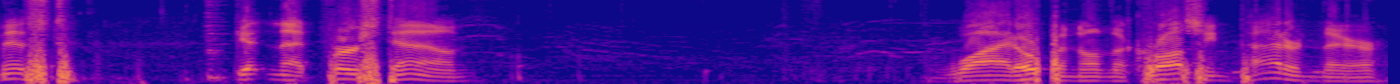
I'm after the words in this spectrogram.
missed getting that first down. Wide open on the crossing pattern there.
